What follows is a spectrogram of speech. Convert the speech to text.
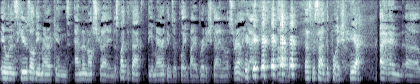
It was here's all the Americans and an Australian, despite the fact that the Americans are played by a British guy and an Australian guy. um, that's beside the point. yeah, And uh,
